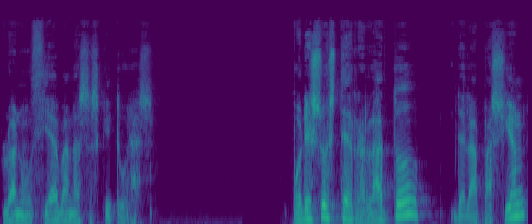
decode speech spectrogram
lo anunciaban las escrituras. Por eso este relato de la pasión,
